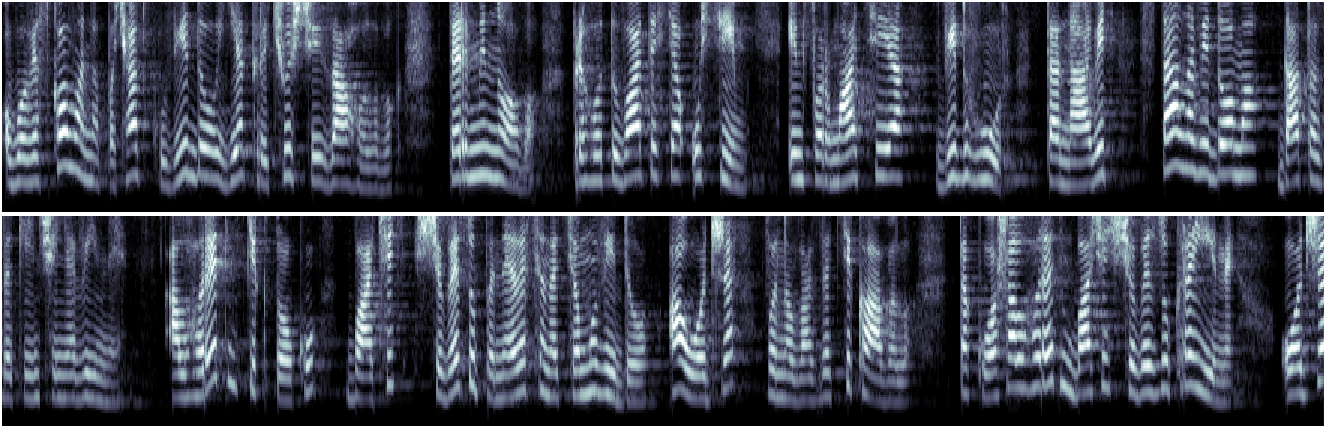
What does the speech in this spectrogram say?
Обов'язково на початку відео є кричущий заголовок. Терміново приготуватися усім. Інформація від ГУР та навіть стала відома дата закінчення війни. Алгоритм Тіктоку бачить, що ви зупинилися на цьому відео, а отже, воно вас зацікавило. Також алгоритм бачить, що ви з України. Отже,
